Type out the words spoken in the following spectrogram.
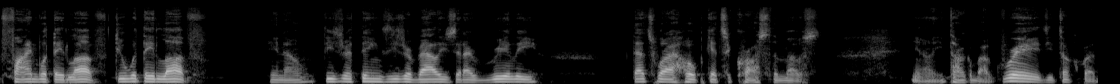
find what they love, do what they love. You know, these are things, these are values that I really, that's what I hope gets across the most. You know, you talk about grades, you talk about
